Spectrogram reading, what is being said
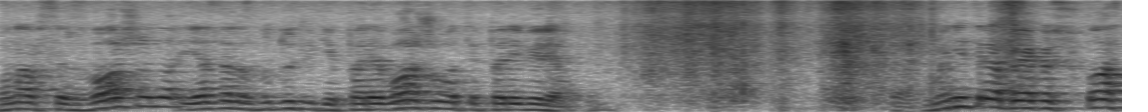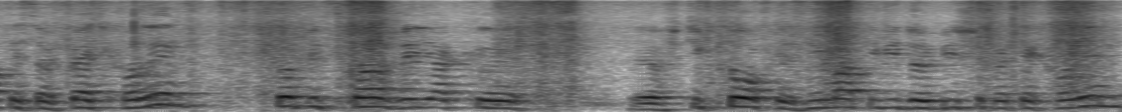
вона все зважила, я зараз буду тільки переважувати, перевіряти. Так, мені треба якось вкластися в 5 хвилин. Хто підскаже, як е, в TikTok знімати відео більше 5 хвилин,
